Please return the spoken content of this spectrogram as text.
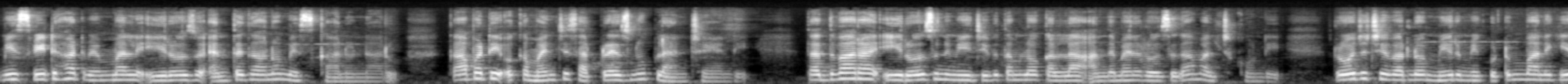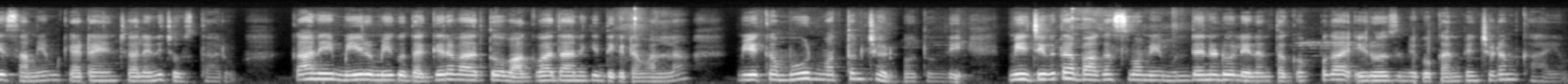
మీ స్వీట్ హార్ట్ మిమ్మల్ని ఈరోజు ఎంతగానో మిస్ కానున్నారు. కాబట్టి ఒక మంచి సర్ప్రైజ్ను ప్లాన్ చేయండి. తద్వారా ఈ రోజును మీ జీవితంలో కల్లా అందమైన రోజుగా మలుచుకోండి. రోజు చివరిలో మీరు మీ కుటుంబానికి సమయం కేటాయించాలని చూస్తారు. కానీ మీరు మీకు దగ్గర వారితో వాగ్వాదానికి దిగటం వల్ల మీ యొక్క మూడ్ మొత్తం చెడిపోతుంది. మీ జీవిత భాగస్వామి ముందెనడు లేనంత గొప్పగా ఈరోజు మీకు కనిపించడం ఖాయం.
